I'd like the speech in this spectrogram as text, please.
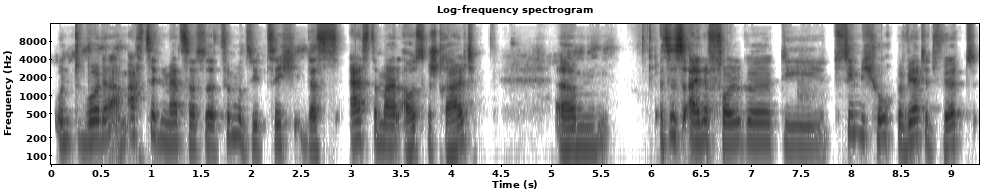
und wurde am 18. März 1975 das erste Mal ausgestrahlt. Ähm, es ist eine Folge, die ziemlich hoch bewertet wird,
